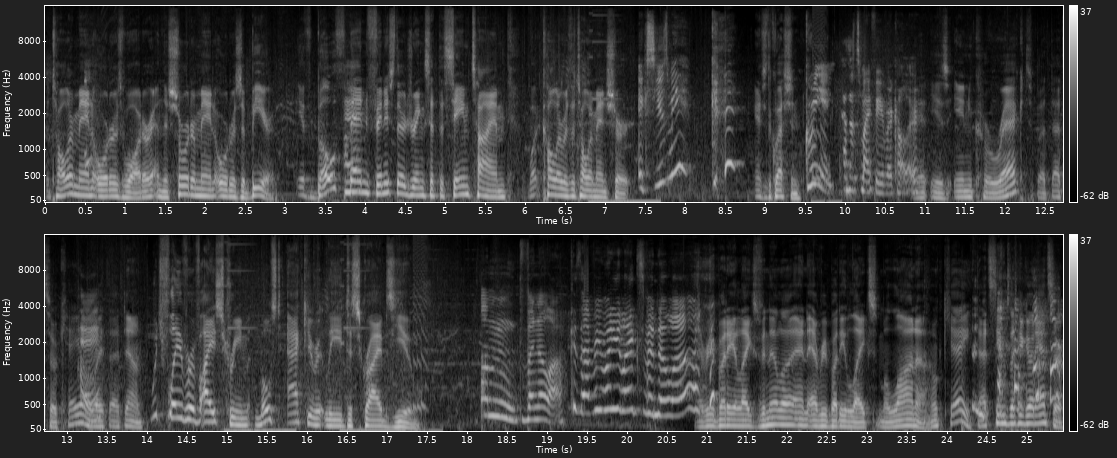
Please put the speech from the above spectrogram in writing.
The taller man orders water, and the shorter man orders a beer. If both men finish their drinks at the same time, what color is the taller man's shirt? Excuse me? Answer the question. Green, because it's my favorite color. It is incorrect, but that's okay. I'll write that down. Which flavor of ice cream most accurately describes you? Um, vanilla. Because everybody likes vanilla. Everybody likes vanilla and everybody likes Mellana. Okay, that seems like a good answer.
